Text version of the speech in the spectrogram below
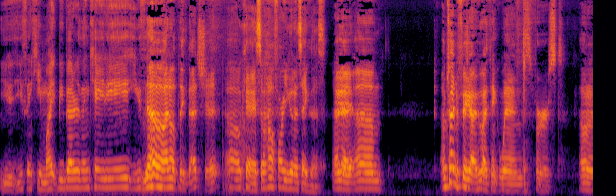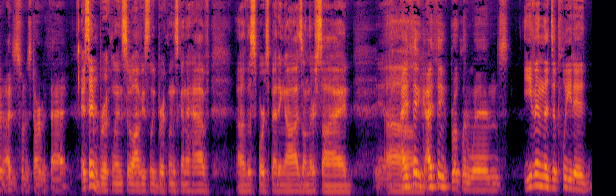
you you think he might be better than KD? You think, No, I don't think that shit. Oh, okay, so how far are you going to take this? Okay, um, I'm trying to figure out who I think wins first. I want I just want to start with that. It's in Brooklyn, so obviously Brooklyn's going to have uh, the sports betting odds on their side. Yeah, I think Um, I think Brooklyn wins. even the depleted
